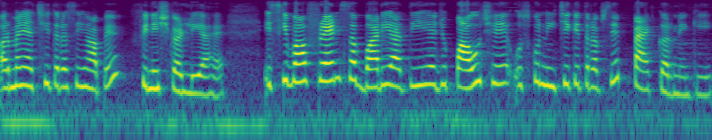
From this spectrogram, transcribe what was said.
और मैंने अच्छी तरह से यहाँ पे फिनिश कर लिया है। इसके बाद फ्रेंड्स अब बारी आती है जो पाउच है उसको नीचे की तरफ़ से पैक करने की।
